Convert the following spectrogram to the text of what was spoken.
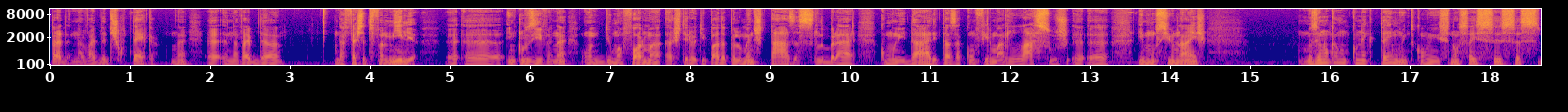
para, na vibe da discoteca, né? Uh, na vibe da, da festa de família uh, inclusiva, né? onde de uma forma estereotipada, pelo menos, estás a celebrar comunidade, estás a confirmar laços uh, emocionais. Mas eu nunca me conectei muito com isso. Não sei se, se, se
